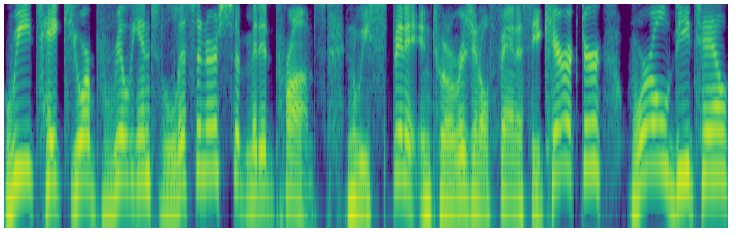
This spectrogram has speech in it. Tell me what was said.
we take your brilliant listener submitted prompts and we spin it into an original fantasy character, world detail,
